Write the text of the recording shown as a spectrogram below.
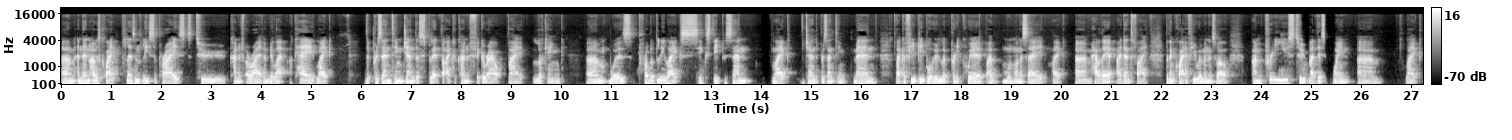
Um, and then I was quite pleasantly surprised to kind of arrive and be like, okay, like the presenting gender split that I could kind of figure out by looking um, was probably like 60% like gender presenting men, like a few people who look pretty queer. I wouldn't want to say like um, how they identify, but then quite a few women as well. I'm pretty used to by this point, um, like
